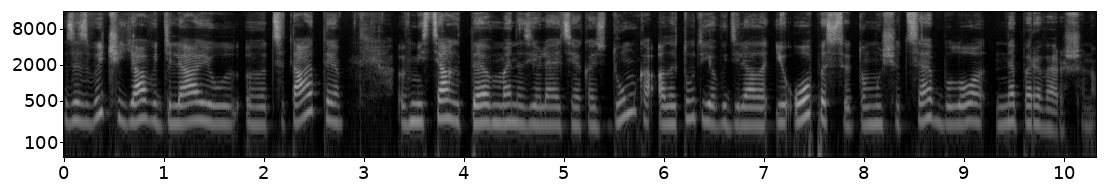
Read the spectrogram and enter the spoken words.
Зазвичай я виділяю е, цитати в місцях, де в мене з'являється якась думка, але тут я виділяла і описи, тому що це було неперевершено.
